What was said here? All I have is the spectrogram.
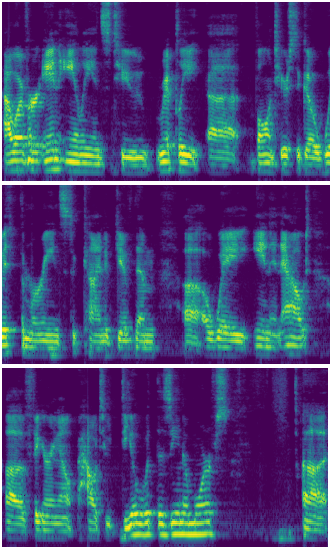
However, in Aliens 2, Ripley uh, volunteers to go with the Marines to kind of give them uh, a way in and out of figuring out how to deal with the xenomorphs. Uh,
